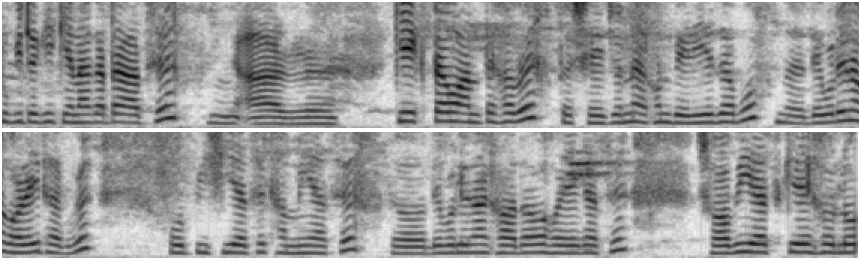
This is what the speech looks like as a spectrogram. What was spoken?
টুকিটাকি কেনাকাটা আছে আর কেকটাও আনতে হবে, তো সেই জন্য এখন বেরিয়ে যাব। দেবরিনা ঘরেই থাকবে, ওর পিসি আছে, ঠাম্মি আছে, তো দেবলিনার খাওয়া দাওয়া হয়ে গেছে। সবই আজকে হলো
